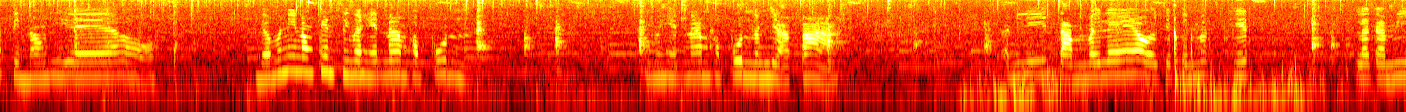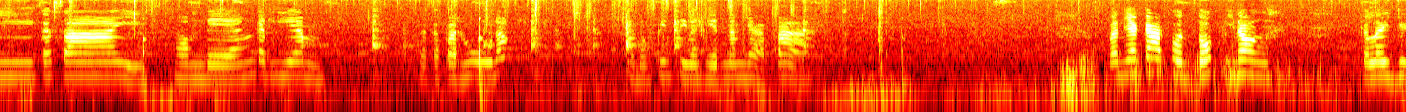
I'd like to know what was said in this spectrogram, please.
่ปิ่นน้องที่แอลเดี๋ยววันนี้น้องปิ่นสิมาเฮ็ดน้ำข้าวปุ้นสิมาเฮ็ดน้ำข้าวปุ้นน้ำยาป่า อันนี้ตำไว้แล้วจะเป็นมะเฮ็ด แล้วก็มีกระชายหอมแดงกระเทียม แล้วก็ปลาทูเนาะเดี๋ยวน้องปิ่นสิมาเฮ็ดน้ำยาป่า บรรยากาศฝนตกพี่น้องก็เลยยึ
